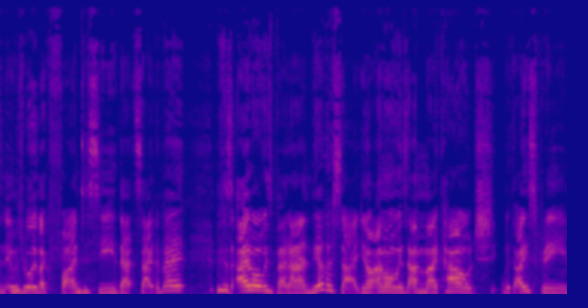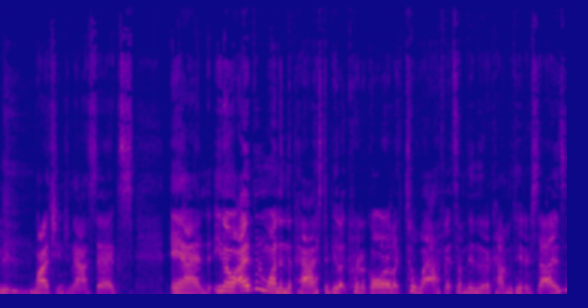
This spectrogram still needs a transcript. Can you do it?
and it was really like fun to see that side of it because I've always been on the other side. You know, I'm always on my couch with ice cream watching gymnastics. And, you know, I've been one in the past to be like critical or like to laugh at something that a commentator says.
